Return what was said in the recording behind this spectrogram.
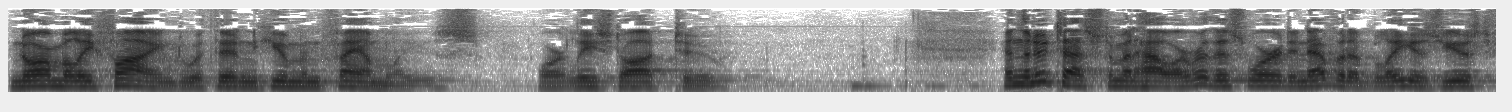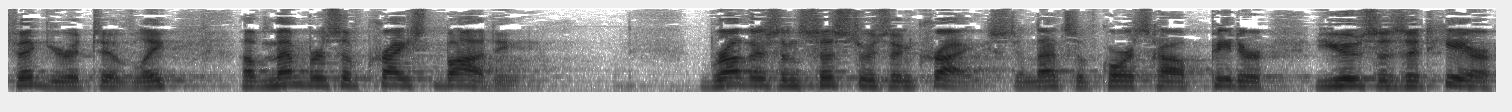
normally find within human families, or at least ought to. In the New Testament, however, this word inevitably is used figuratively of members of Christ's body, brothers and sisters in Christ, and that's of course how Peter uses it here.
